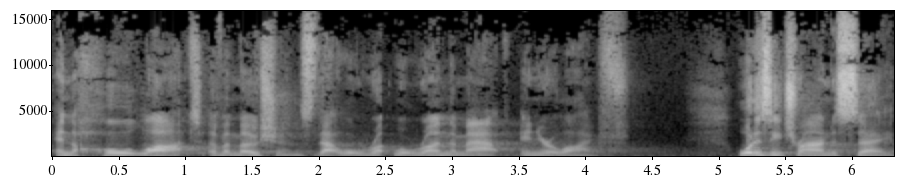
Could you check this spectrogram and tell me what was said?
and the whole lot of emotions that will, will run the map in your life. What is he trying to say?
